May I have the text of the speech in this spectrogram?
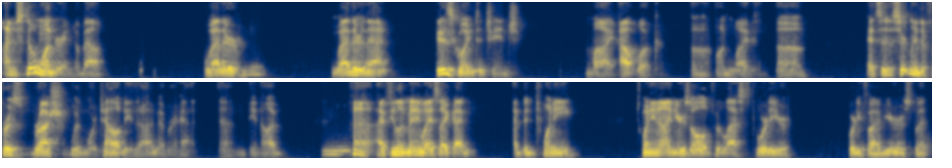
i'm still wondering about whether whether that is going to change my outlook uh, on life. Uh, it's a, certainly the first brush with mortality that I've ever had, and you know, I've, I feel in many ways like I've I've been 20, 29 years old for the last 40 or 45 years, but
